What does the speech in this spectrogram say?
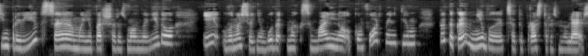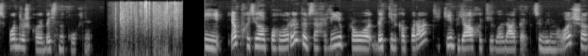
Всім привіт! Це моє перше розмовне відео, і воно сьогодні буде максимально комфортненьким та таким, ніби це ти просто розмовляєш з подружкою десь на кухні. І я б хотіла поговорити взагалі про декілька порад, які б я хотіла дати собі молодшою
